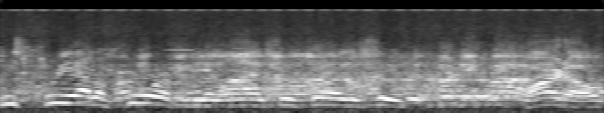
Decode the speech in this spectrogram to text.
He's three out of four from the line so far this season. Bardo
